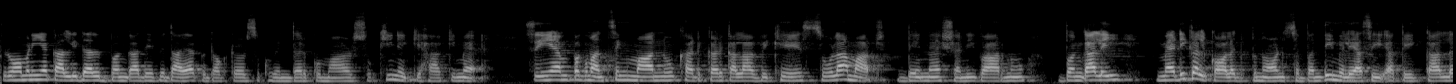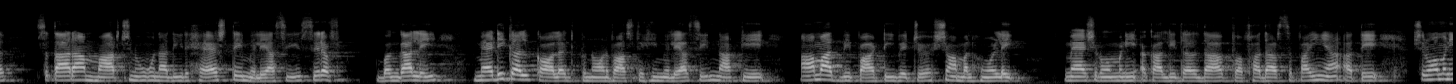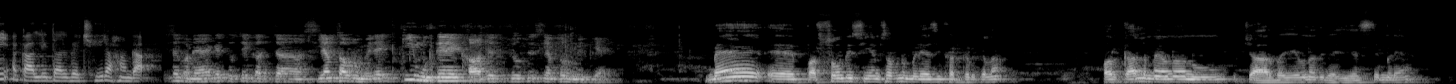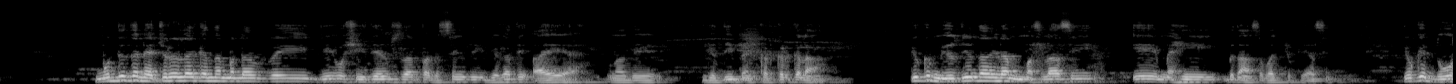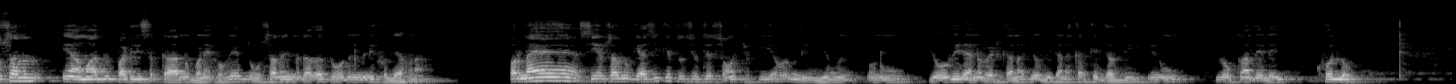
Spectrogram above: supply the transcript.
ਸ਼੍ਰੋਮਣੀ ਅਕਾਲੀ ਦਲ ਬੰਗਾ ਦੇ ਵਿਧਾਇਕ ਡਾਕਟਰ ਸੁਖਵਿੰਦਰ ਕੁਮਾਰ ਸੁੱਖੀ ਨੇ ਕਿਹਾ ਕਿ ਮੈਂ ਸੀਐਮ ਭਗਵੰਤ ਸਿੰਘ ਮਾਨ ਨੂੰ ਖਟਕੜ ਕਲਾ ਵਿਖੇ 16 ਮਾਰਚ ਦਿਨ ਸ਼ਨੀਵਾਰ ਨੂੰ ਬੰਗਾ ਲਈ ਮੈਡੀਕਲ ਕਾਲਜ ਬਣਾਉਣ ਸੰਬੰਧੀ ਮਿਲਿਆ ਸੀ ਅਤੇ ਕੱਲ 17 ਮਾਰਚ ਨੂੰ ਉਹਨਾਂ ਦੀ ਰਿਹਾਇਸ਼ ਤੇ ਮਿਲਿਆ ਸੀ। ਸਿਰਫ ਬੰਗਾ ਲਈ ਮੈਡੀਕਲ ਕਾਲਜ ਬਣਾਉਣ ਵਾਸਤੇ ਹੀ ਮਿਲਿਆ ਸੀ, ਨਾ ਕਿ ਆਮ ਆਦਮੀ ਪਾਰਟੀ ਵਿੱਚ ਸ਼ਾਮਲ ਹੋਣ ਲਈ। ਮੈਂ ਸ਼੍ਰੋਮਣੀ ਅਕਾਲੀ ਦਲ ਦਾ ਵਫਾਦਾਰ ਸਿਪਾਹੀ ਹਾਂ ਅਤੇ ਸ਼੍ਰੋਮਣੀ ਅਕਾਲੀ ਦਲ ਵਿੱਚ ਹੀ ਰਹਾਂਗਾ। ਇਸੇ ਬਣਿਆ ਕਿ ਤੁਸੀਂ ਕੱਲ ਸੀਐਮ ਸਾਹਿਬ ਨੂੰ ਮਿਲੇ ਕੀ ਮੁੱਦੇ ਨੇ ਖਾਸ ਜੋ ਤੁਸੀਂ ਸੀਐਮ ਸਾਹਿਬ ਨੂੰ ਮਿਲ ਕੇ ਆਏ? ਮੈਂ ਪਰਸੋਂ ਵੀ ਸੀਐਮ ਸਾਹਿਬ ਨੂੰ ਮਿਲਿਆ ਸੀ ਖਟਕੜ ਕਲਾਂ ਔਰ ਕੱਲ ਮੈਂ ਉਹਨਾਂ ਨੂੰ 4 ਵਜੇ ਉਹਨਾਂ ਦੀ ਰੈਜ਼ੀਡੈਂਸ ਤੇ ਮਿਲਿਆ। ਮੁੱਦੇ ਤਾਂ ਨੈਚੁਰਲ ਹੈ ਕਹਿੰਦਾ ਮਤਲਬ ਬਈ ਜੇ ਉਹ ਸ਼ਹੀਦ ਸਰਦਾਰ ਭਗਤ ਸਿੰਘ ਦੀ ਜਗ੍ਹਾ ਤੇ ਆਏ ਆ ਉਹਨਾਂ ਦੇ ਜੱਦੀ ਪਿੰਡ ਖਟਕੜ ਕਲਾਂ। ਕਿਉਂਕਿ ਮਿਊਜ਼ੀਅਮ ਦਾ ਜਿਹੜਾ ਮਸਲਾ ਸੀ ਇਹ ਮੈਂ ਹੀ ਵਿਧਾਨ ਸਭਾ 'ਚ ਚੁੱਕਿਆ ਸੀ। ਕਿਉਂਕਿ 2 ਸਾਲ ਇਹ ਆਮ ਆਦਮੀ ਪਾਰਟੀ ਦੀ ਸਰਕਾਰ ਨੂੰ ਬਣੇ ਹੋ ਗਏ 2 ਸਾਲਾਂ 'ਚ ਮੈਨੂੰ ਲੱਗਦਾ 2 ਦਿਨ ਵੀ ਨਹੀਂ ਖੁੱਲਿਆ ਹੋਣਾ। ਔਰ ਮੈਂ ਸੀਐਮ ਸਾਹਿਬ ਨੂੰ ਕਿਹਾ ਸੀ ਕਿ ਤੁਸੀਂ ਉੱਥੇ ਸਹੁੰ ਚੁੱਕੀ ਆ ਔਰ ਮਿਊਜ਼ੀਅਮ ਉਹਨੂੰ ਜੋ ਵੀ ਰੈਨੋਵੇਟ ਕਰਨਾ, ਜੋ ਵੀ ਕਰਨਾ ਕਰਕੇ ਜਲਦੀ ਇਹਨੂੰ ਲੋਕਾਂ ਦੇ ਲਈ ਖੋਲੋ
